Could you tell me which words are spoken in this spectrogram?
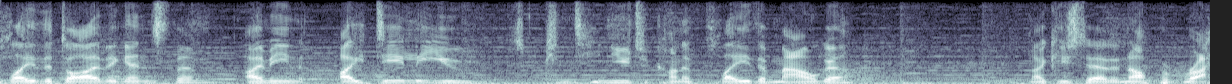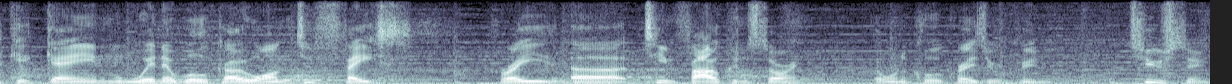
play the dive against them. I mean, ideally you continue to kind of play the Mauga. Like you said, an upper bracket game. Winner will go on to face uh, Team Falcon, sorry. Don't want to call Crazy Raccoon too soon.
